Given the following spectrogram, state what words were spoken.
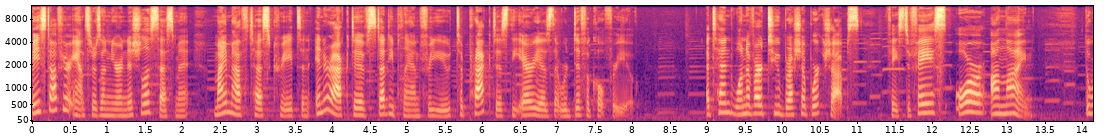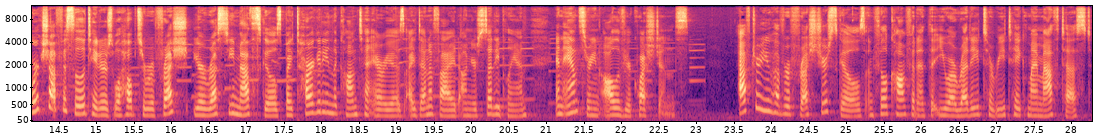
Based off your answers on your initial assessment, My Math Test creates an interactive study plan for you to practice the areas that were difficult for you. Attend one of our two brush up workshops, face-to-face -face or online. The workshop facilitators will help to refresh your rusty math skills by targeting the content areas identified on your study plan and answering all of your questions. After you have refreshed your skills and feel confident that you are ready to retake my math test,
